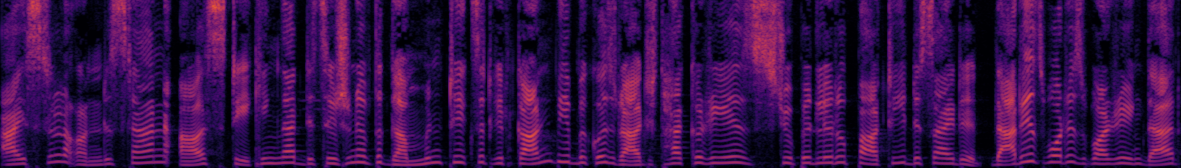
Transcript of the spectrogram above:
I still understand us taking that decision. If the government takes it, it can't be because Raj Thackeray's stupid little party decided. That is what is worrying. That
